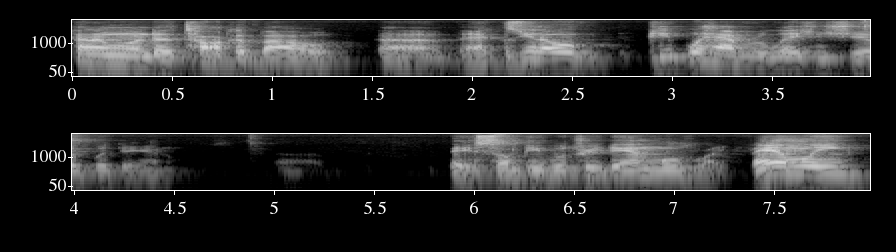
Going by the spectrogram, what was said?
kind of wanted to talk about uh, that because you know people have a relationship with the animals. Uh, they some people treat the animals like family,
